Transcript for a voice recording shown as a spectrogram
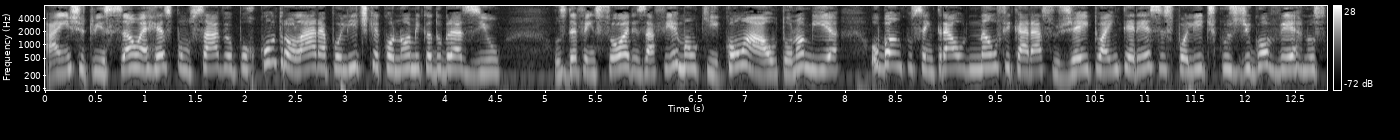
A instituição é responsável por controlar a política econômica do Brasil. Os defensores afirmam que, com a autonomia, o Banco Central não ficará sujeito a interesses políticos de governos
